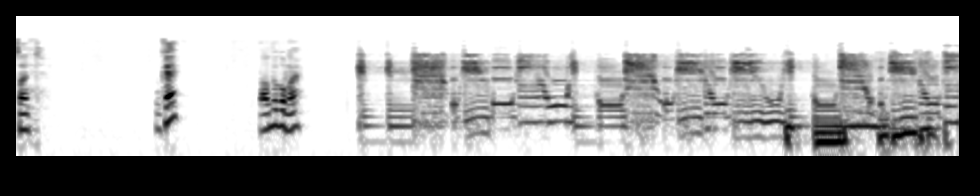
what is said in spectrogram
Sant? OK? La det bekomme. Thank you.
